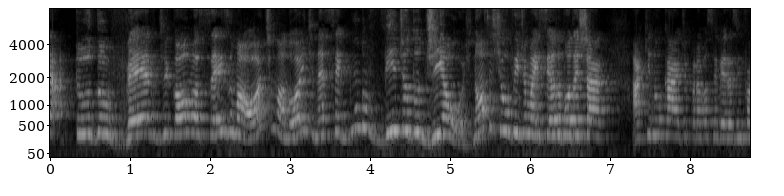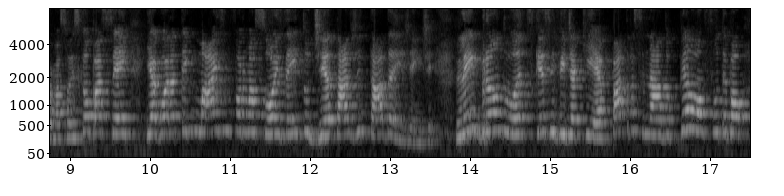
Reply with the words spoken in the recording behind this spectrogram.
família, tudo verde com vocês? Uma ótima noite, né? Segundo vídeo do dia hoje. Não assistiu o vídeo mais cedo, vou deixar aqui no card para você ver as informações que eu passei. E agora tem mais informações, Eita, o dia tá agitado aí, gente. Lembrando antes que esse vídeo aqui é patrocinado pelo OneFootball,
